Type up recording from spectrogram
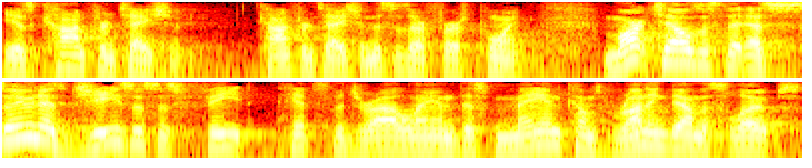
is confrontation. Confrontation. This is our first point. Mark tells us that as soon as Jesus' feet hits the dry land, this man comes running down the slopes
